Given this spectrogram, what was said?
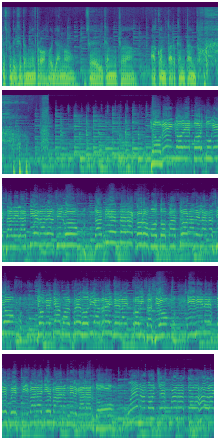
después de que se termine el trabajo ya no se dedican mucho a contar cantando. Yo vengo de Portuguesa, de la tierra del Silbón, también de la Coromoto, patrona de la nación. Yo me llamo Alfredo Díaz, rey de la improvisación, y vine a este festival a llevarme el galardón. Buenas noches para todos, ahora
